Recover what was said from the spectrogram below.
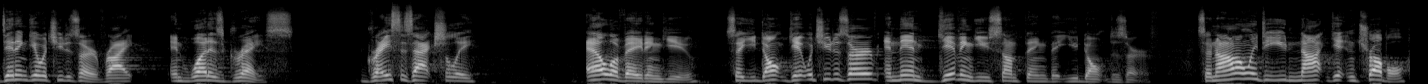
didn't get what you deserve, right? And what is grace? Grace is actually elevating you so you don't get what you deserve and then giving you something that you don't deserve. So not only do you not get in trouble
